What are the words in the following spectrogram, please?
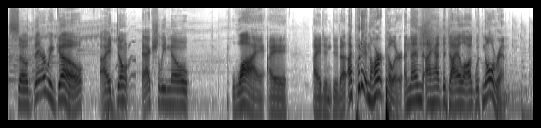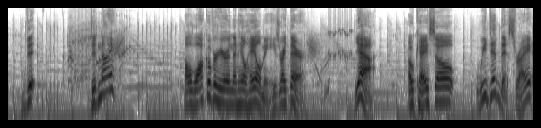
So there we go. I don't actually know why I I didn't do that. I put it in the heart pillar, and then I had the dialogue with Nolrem. The, didn't I? I'll walk over here and then he'll hail me. He's right there. Yeah. Okay, so we did this, right?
